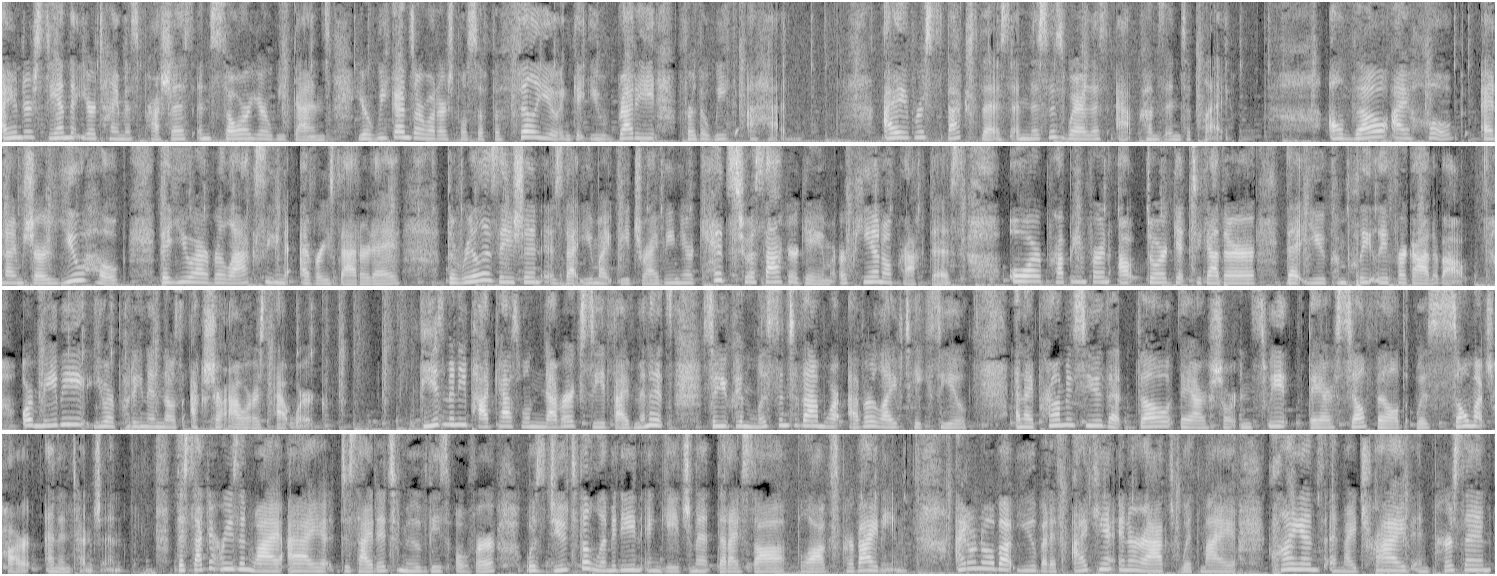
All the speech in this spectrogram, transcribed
I understand that your time is precious and so are your weekends. Your weekends are what are supposed to fulfill you and get you ready for the week ahead. I respect this, and this is where this app comes into play. Although I hope, and I'm sure you hope, that you are relaxing every Saturday, the realization is that you might be driving your kids to a soccer game or piano practice, or prepping for an outdoor get together that you completely forgot about. Or maybe you are putting in those extra hours at work. These mini podcasts will never exceed five minutes, so you can listen to them wherever life takes you. And I promise you that though they are short and sweet, they are still filled with so much heart and intention. The second reason why I decided to move these over was due to the limiting engagement that I saw blogs providing. I don't know about you, but if I can't interact with my clients and my tribe in person,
